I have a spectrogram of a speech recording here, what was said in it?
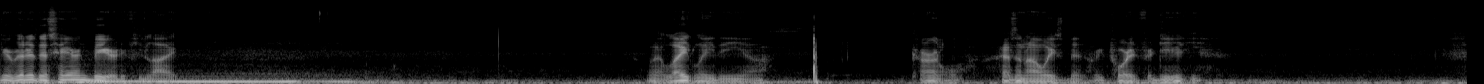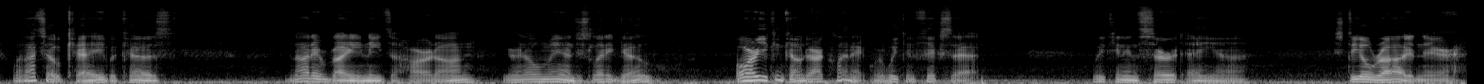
get rid of this hair and beard if you like. Well, lately the uh, colonel hasn't always been reported for duty. Well, that's okay because not everybody needs a hard on. You're an old man, just let it go. Or you can come to our clinic where we can fix that. We can insert a uh, steel rod in there.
